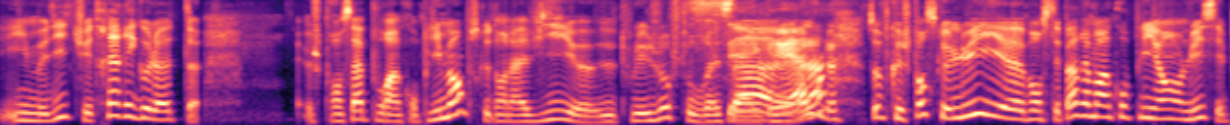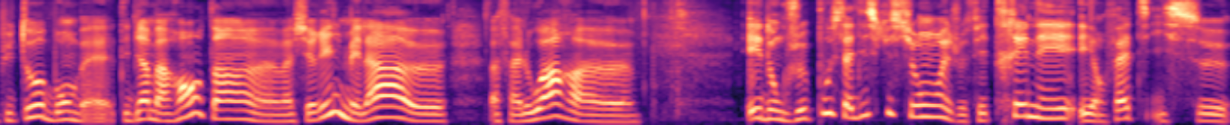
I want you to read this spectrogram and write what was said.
il me dit tu es très rigolote je prends ça pour un compliment parce que dans la vie euh, de tous les jours je trouverais ça agréable sauf que je pense que lui bon c'était pas vraiment un compliment lui c'est plutôt bon ben t'es bien marrante hein, ma chérie mais là va falloir et donc je pousse la discussion et je fais traîner. Et en fait, il, se,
